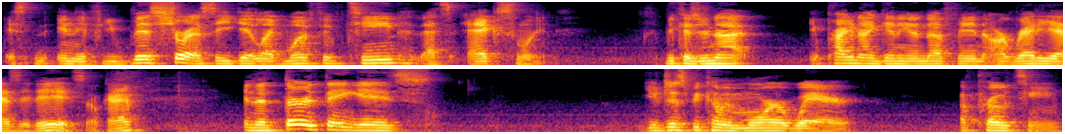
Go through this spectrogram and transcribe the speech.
It's, and if you miss short, let's say you get like 115, that's excellent because you're not, you're probably not getting enough in already as it is. Okay. And the third thing is you're just becoming more aware of protein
